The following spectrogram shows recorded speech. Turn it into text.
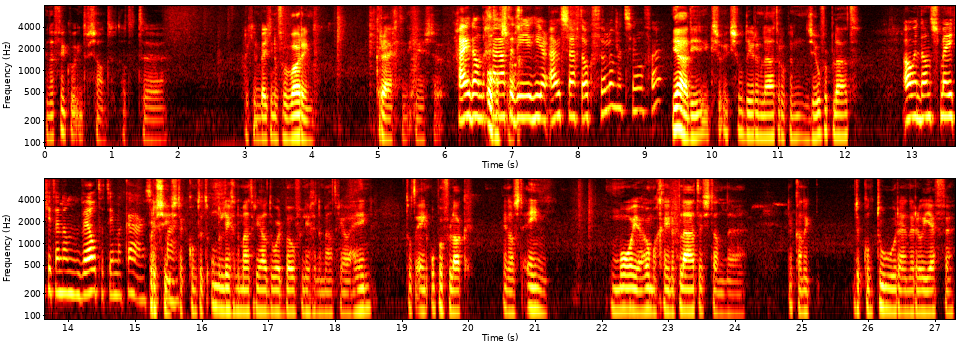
En dat vind ik wel interessant. Dat, het, eh, dat je een beetje een verwarring krijgt in de eerste. Ga je dan de gaten die je hier uitzaagt ook vullen met zilver? Ja, die, ik, ik soldeer hem later op een zilverplaat. Oh, en dan smeet je het en dan welt het in elkaar. Precies, maar. dan komt het onderliggende materiaal door het bovenliggende materiaal heen tot één oppervlak. En als het één mooie homogene plaat is, dan, eh, dan kan ik de contouren en de relieven,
